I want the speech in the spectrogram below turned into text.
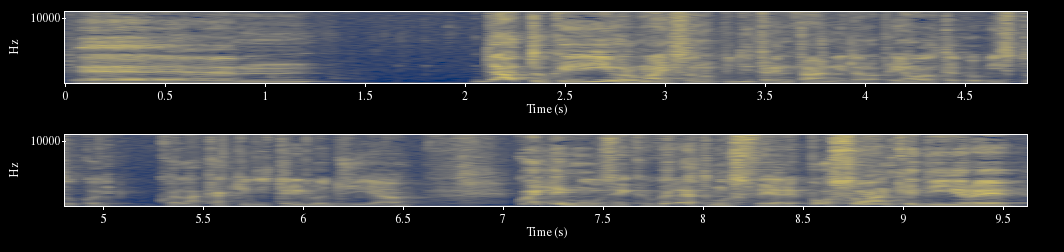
Ehm, dato che io ormai sono più di 30 anni dalla prima volta che ho visto quel- quella cacchio di trilogia, quelle musiche, quelle atmosfere, posso anche dire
